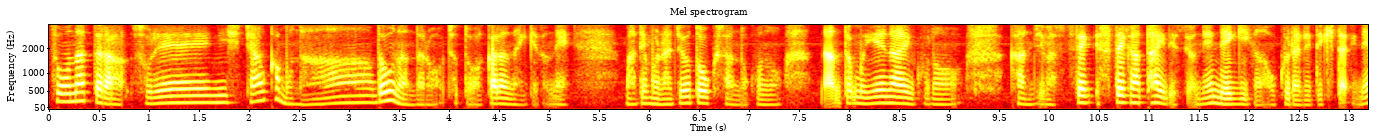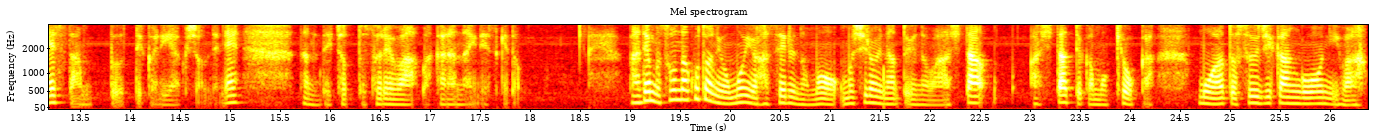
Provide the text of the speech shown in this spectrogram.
そうなったらそれにしちゃうかもな。どうなんだろう。ちょっとわからないけどね。まあでもラジオトークさんのこの何とも言えないこの感じは捨て捨てがたいですよね。ネギが送られてきたりね。スタンプっていうかリアクションでね。なのでちょっとそれはわからないですけど。まあでもそんなことに思いを馳せるのも面白いなというのは明日明日っていうかもう今日かもうあと数時間後には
